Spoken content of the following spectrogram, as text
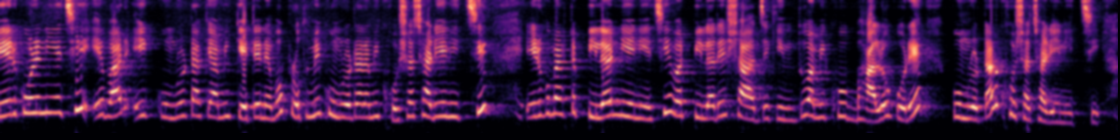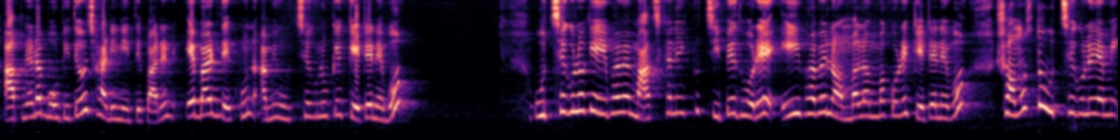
বের করে নিয়েছি, এবার এই কুমড়োটাকে আমি কেটে নেব। প্রথমে কুমড়োটার আমি খোসা ছাড়িয়ে নিচ্ছি। এরকম একটা পিলার নিয়ে নিয়েছি। এবার পিলারের সাহায্যে কিন্তু আমি খুব ভালো করে কুমড়োটার খোসা ছাড়িয়ে নিচ্ছি। আপনারা বটিতেও ছাড়িয়ে নিতে পারেন। এবার দেখুন, আমি উচ্ছেগুলোকে কেটে নেব। উচ্ছেগুলোকে এইভাবে মাঝখানে একটু চিপে ধরে এইভাবে লম্বা লম্বা করে কেটে নেব। সমস্ত উচ্ছেগুলোই আমি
